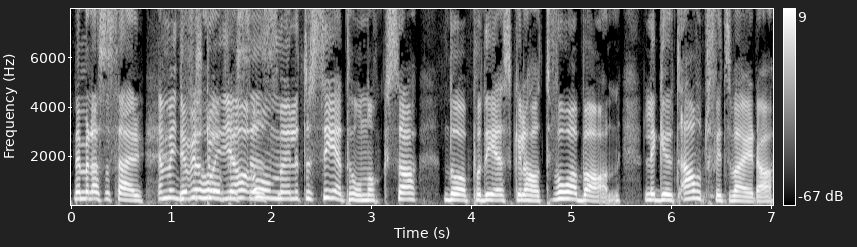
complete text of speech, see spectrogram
Nej men alltså så här, Nej, men jag för förstår hon, jag har precis. omöjligt att se att hon också då på det skulle ha två barn, lägga ut outfits varje dag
